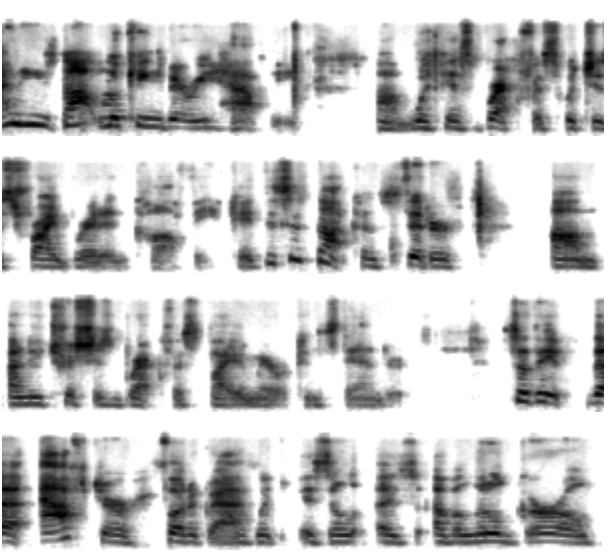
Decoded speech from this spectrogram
And he's not looking very happy um, with his breakfast, which is fried bread and coffee. Okay, this is not considered um, a nutritious breakfast by American standards. So the, the after photograph, which is, a, is of a little girl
